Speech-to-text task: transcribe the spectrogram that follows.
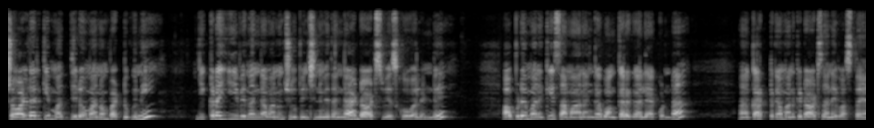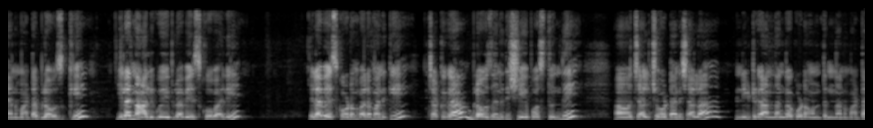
షోల్డర్కి మధ్యలో మనం పట్టుకుని ఇక్కడ ఈ విధంగా మనం చూపించిన విధంగా డాట్స్ వేసుకోవాలండి. అప్పుడే మనకి సమానంగా వంకరగా లేకుండా కరెక్ట్గా మనకి డాట్స్ అనేవి వస్తాయన్నమాట బ్లౌజ్కి. ఇలా నాలుగు వైపులా వేసుకోవాలి. ఇలా వేసుకోవడం వల్ల మనకి చక్కగా బ్లౌజ్ అనేది షేప్ వస్తుంది. చాలా చూడడానికి చాలా నీట్గా అందంగా కూడా ఉంటుందన్నమాట.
